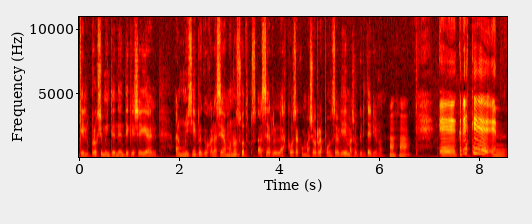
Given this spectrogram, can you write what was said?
que el próximo intendente que llegue al, municipio, que ojalá seamos nosotros, hacer las cosas con mayor responsabilidad y mayor criterio. ¿no? Eh, ¿Crees que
